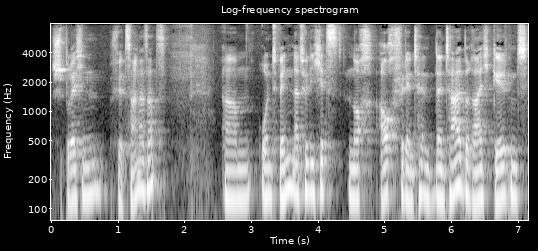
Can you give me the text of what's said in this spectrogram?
sprechen für Zahnersatz. Ähm, und wenn natürlich jetzt noch auch für den Dentalbereich geltend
